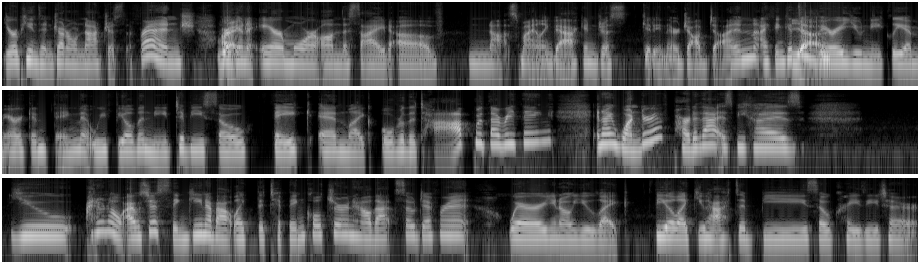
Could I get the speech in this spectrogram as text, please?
Europeans in general, not just the French, are Right. going to err more on the side of not smiling back and just getting their job done. I think it's Yeah. a very uniquely American thing that we feel the need to be so fake and like over the top with everything. And I wonder if part of that is because you, I don't know, I was just thinking about like the tipping culture and how that's so different, where, you know, you like feel like you have to be so crazy to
